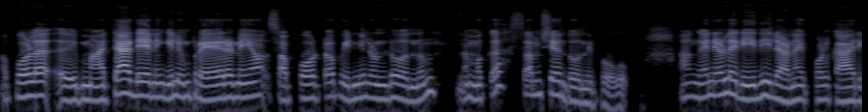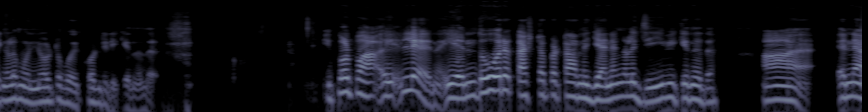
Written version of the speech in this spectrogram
അപ്പോൾ ഏഹ്, മാറ്റാരുടെയാണെങ്കിലും പ്രേരണയോ സപ്പോർട്ടോ പിന്നിലുണ്ടോ എന്നും നമുക്ക് സംശയം തോന്നിപ്പോകും. അങ്ങനെയുള്ള രീതിയിലാണ് ഇപ്പോൾ കാര്യങ്ങൾ മുന്നോട്ട് പോയിക്കൊണ്ടിരിക്കുന്നത്. ഇപ്പോൾ ഇല്ലേ എന്തോരം കഷ്ടപ്പെട്ടാണ് ജനങ്ങൾ ജീവിക്കുന്നത്. എന്നാ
